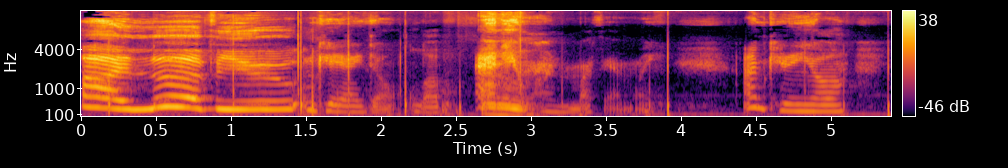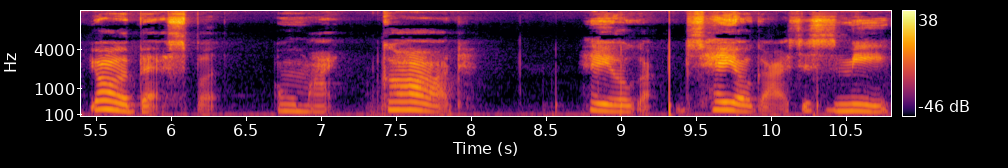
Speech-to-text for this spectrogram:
I love you. Okay, I don't love anyone in my family. I'm kidding, y'all. Y'all are the best, but oh my god. Hey yo guys, hey yo guys, this is me,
